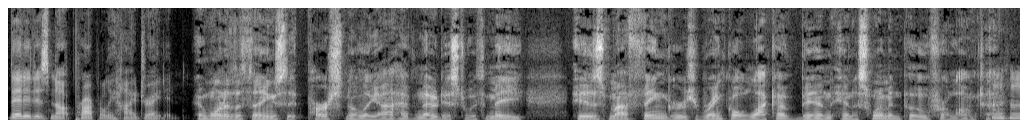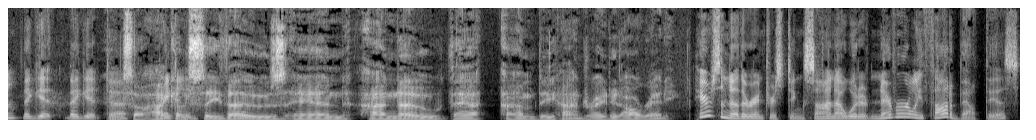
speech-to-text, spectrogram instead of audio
that it is not properly hydrated. And one of the things that personally I have noticed with me is my fingers wrinkle like I've been in a swimming pool for a long time. Mm-hmm. They get they get uh, and so I wrinkly. can see those, and I know that I'm dehydrated already. Here's another interesting sign. I would have never really thought about this,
